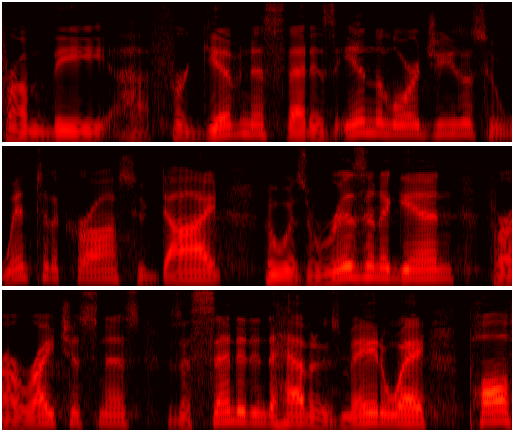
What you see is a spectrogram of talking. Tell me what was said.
from the uh, forgiveness that is in the Lord Jesus, who went to the cross, who died, who was risen again for our righteousness, who's ascended into heaven, who's made a way. Paul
